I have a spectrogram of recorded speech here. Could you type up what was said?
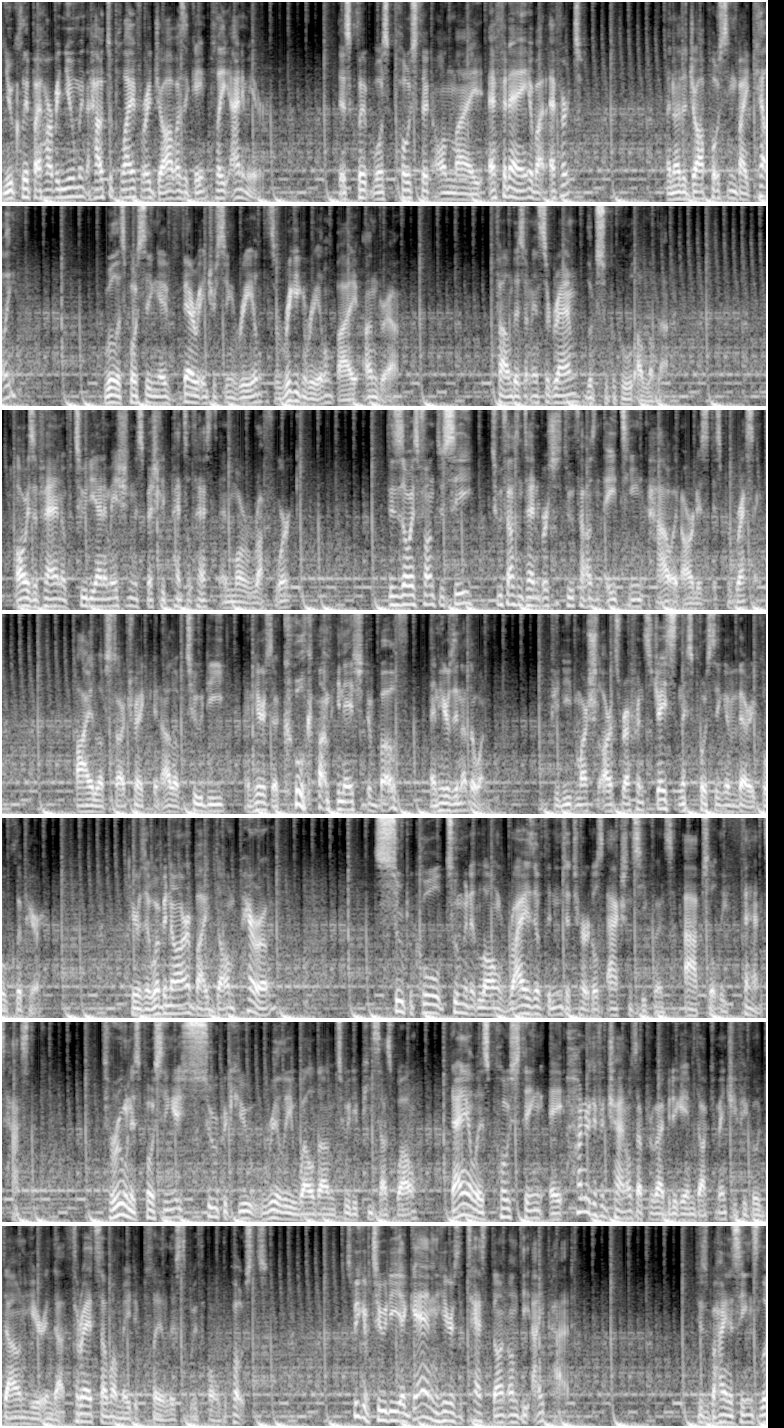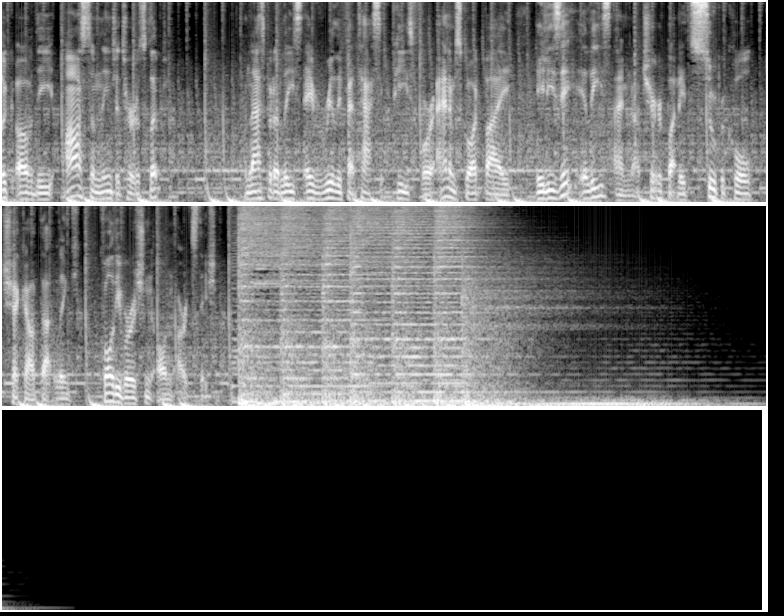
New clip by Harvey Newman. How to apply for a job as a gameplay animator. This clip was posted on my FNA about effort. Another job posting by Kelly. Will is posting a very interesting reel. It's a rigging reel by Andrea. Found this on Instagram. Looks super cool. I love that. Always a fan of 2D animation, especially pencil test and more rough work. This is always fun to see 2010 versus 2018 how an artist is progressing. I love Star Trek and I love 2D, and here's a cool combination of both. And here's another one. If you need martial arts reference, Jason is posting a very cool clip here. Here's a webinar by Dom Pero. Super cool, two minute long Rise of the Ninja Turtles action sequence. Absolutely fantastic. Tarun is posting a super cute, really well done 2D piece as well. Daniel is posting a hundred different channels that provide video game documentary. If you go down here in that thread, someone made a playlist with all the posts. Speaking of 2D, again, here's a test done on the iPad. Here's a behind the scenes look of the awesome Ninja Turtles clip. And last but not least, a really fantastic piece for Anim Squad by Elise. Elise, I'm not sure, but it's super cool. Check out that link. Quality version on ArtStation.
